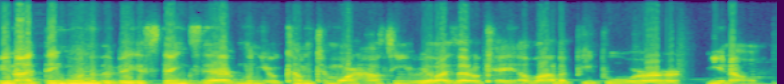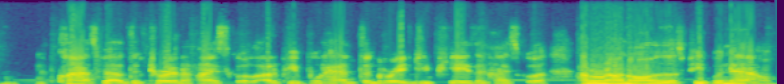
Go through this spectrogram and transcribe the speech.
you know, I think one of the biggest things that when you come to Morehouse and you realize that, okay, a lot of people were, you know, class valedictorian in high school. A lot of people had the great GPAs in high school. I'm around all of those people now.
